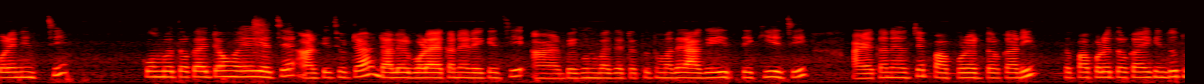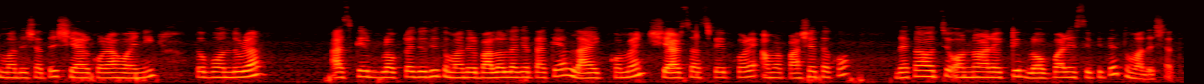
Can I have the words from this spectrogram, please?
করে নিচ্ছি। কুমড়ো তরকারিটাও হয়ে গেছে আর কিছুটা ডালের বড়া এখানে রেখেছি। আর বেগুন ভাজাটা তো তোমাদের আগেই দেখিয়েছি। আর এখানে হচ্ছে পাঁপড়ের তরকারি। তো পাঁপড়ের তরকারি কিন্তু তোমাদের সাথে শেয়ার করা হয়নি। তো বন্ধুরা, আজকের ব্লগটা যদি তোমাদের ভালো লাগে তাকে লাইক কমেন্ট শেয়ার সাবস্ক্রাইব করে আমার পাশে থাকো। দেখা হচ্ছে অন্য আরেকটি ব্লগ বা রেসিপিতে তোমাদের সাথে।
